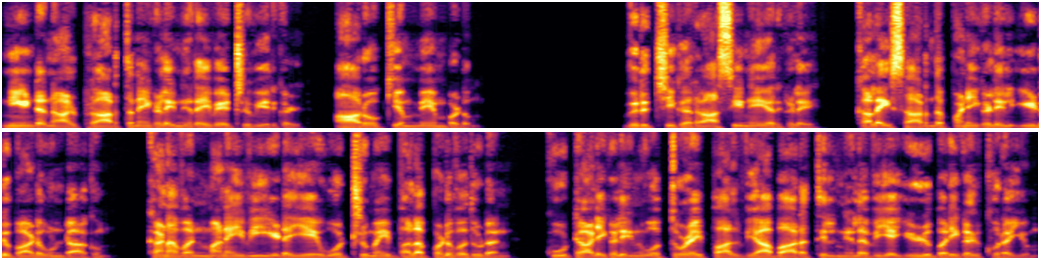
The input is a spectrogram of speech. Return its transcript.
நீண்ட நாள் பிரார்த்தனைகளை நிறைவேற்றுவீர்கள். ஆரோக்கியம் மேம்படும். விருச்சிக ராசி நேயர்களே கலை சார்ந்த பணிகளில் ஈடுபாடு உண்டாகும். கணவன் மனைவி இடையே ஒற்றுமை பலப்படுவதுடன் கூட்டாளிகளின் ஒத்துழைப்பால் வியாபாரத்தில் நிலவிய இழுபறிகள் குறையும்.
